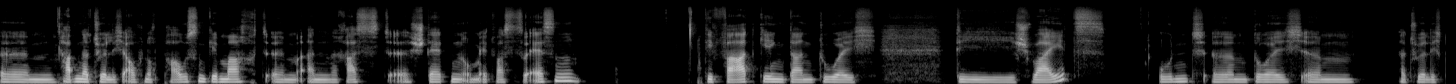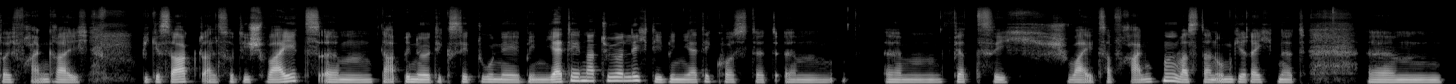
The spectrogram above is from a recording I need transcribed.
Ähm, haben natürlich auch noch Pausen gemacht, ähm, an Raststätten, um etwas zu essen. Die Fahrt ging dann durch die Schweiz und, ähm, durch, ähm natürlich durch Frankreich. Wie gesagt, also die Schweiz, ähm, da benötigst du 'ne Vignette natürlich. Die Vignette kostet, ähm, ähm, 40 Schweizer Franken, was dann umgerechnet, ähm,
